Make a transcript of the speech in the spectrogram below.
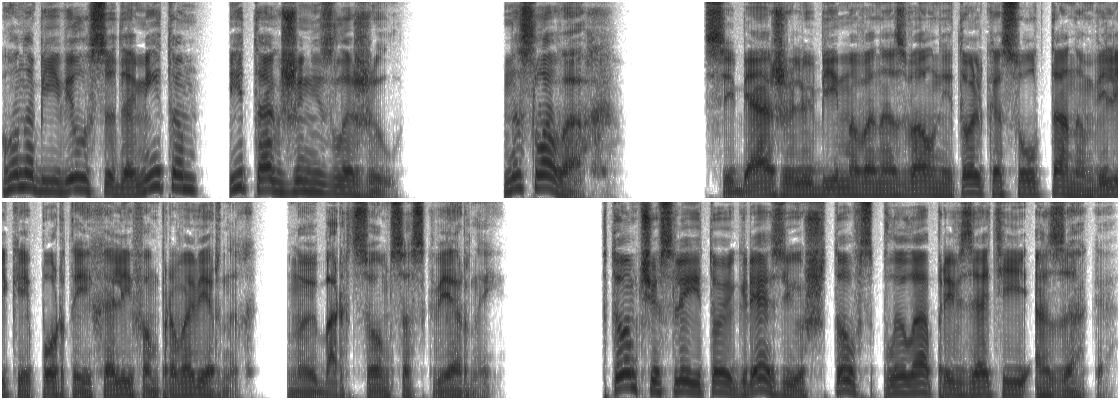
он объявил садомитом и также не сложил. На словах. Себя же любимого назвал не только султаном Великой Порты и халифом правоверных, но и борцом со скверной. Том числе и той грязью, что всплыла при взятии Азака.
